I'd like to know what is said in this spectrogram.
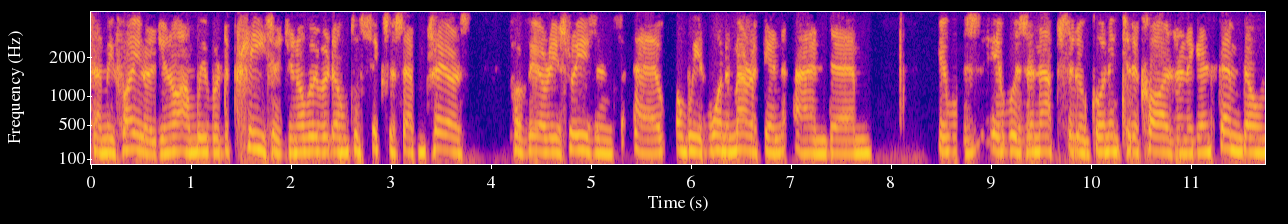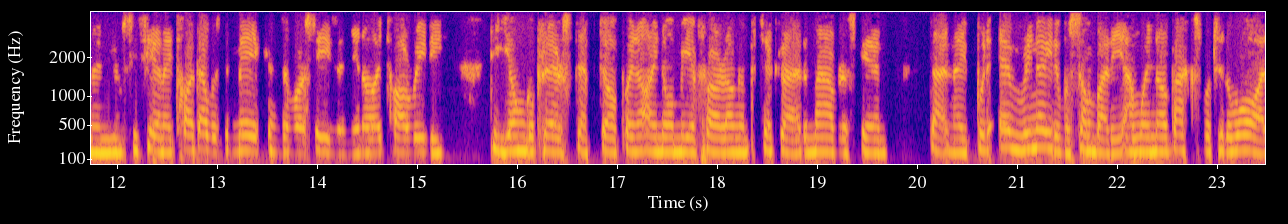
semi final, you know, and we were depleted, you know, we were down to six or seven players for various reasons. Uh, we had one American and um, it was it was an absolute going into the cauldron against them down in UCC and I thought that was the makings of our season, you know, I thought really the younger players stepped up. I know, I know Mia Furlong in particular had a marvellous game that night, but every night it was somebody and when our backs were to the wall,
